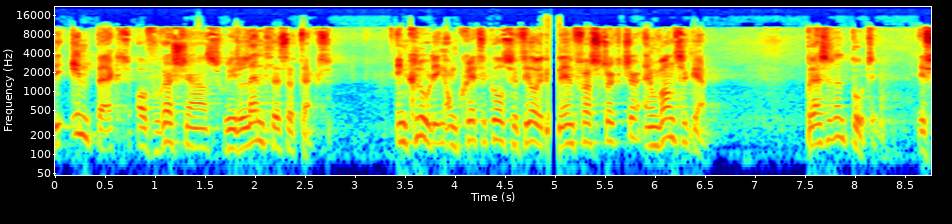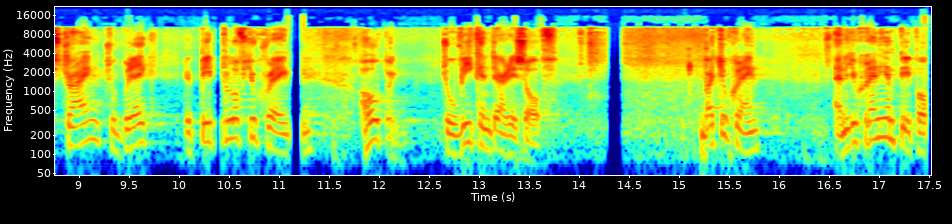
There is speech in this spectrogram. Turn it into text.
the impact of Russia's relentless attacks, including on critical civilian infrastructure. And once again, President Putin is trying to break the people of Ukraine, hoping to weaken their resolve. But Ukraine and the Ukrainian people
